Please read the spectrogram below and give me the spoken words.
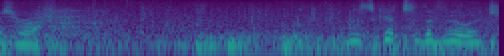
was rough. Let's get to the village.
